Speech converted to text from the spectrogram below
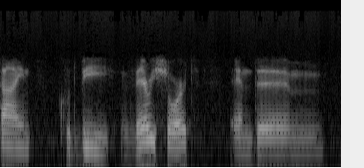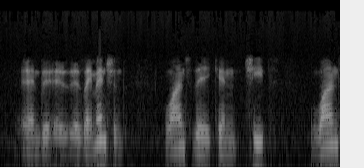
time could be very short, and um, and as I mentioned, once they can cheat, once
